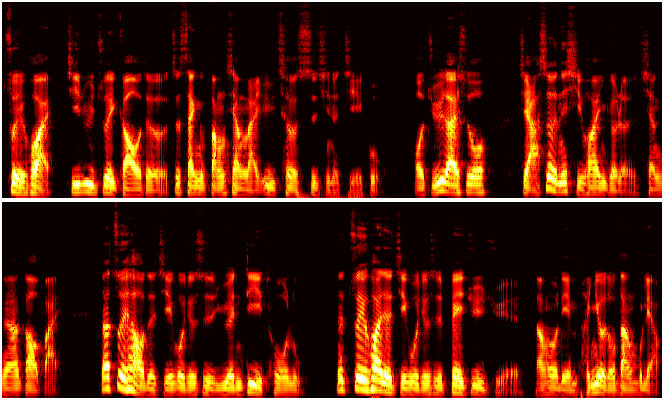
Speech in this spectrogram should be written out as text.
最坏、几率最高的这三个方向来预测事情的结果哦。举例来说，假设你喜欢一个人，想跟他告白，那最好的结果就是原地脱鲁。那最坏的结果就是被拒绝，然后连朋友都当不了。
